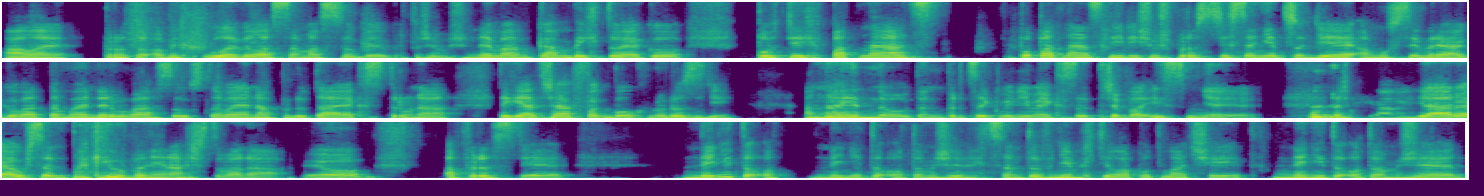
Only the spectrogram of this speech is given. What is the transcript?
ale proto, abych ulevila sama sobě, protože už nemám kam bych to jako po těch 15 po 15. když už prostě se něco děje a musím reagovat, ta moje nervová soustava je napnutá jak struna, tak já třeba fakt bouchnu do zdi. A najednou ten prcek vidím, jak se třeba i směje. A říkám, Járo, já už jsem taky úplně naštvaná, jo? A prostě není to, o, není to o tom, že jsem to v něm chtěla potlačit, není to o tom, že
